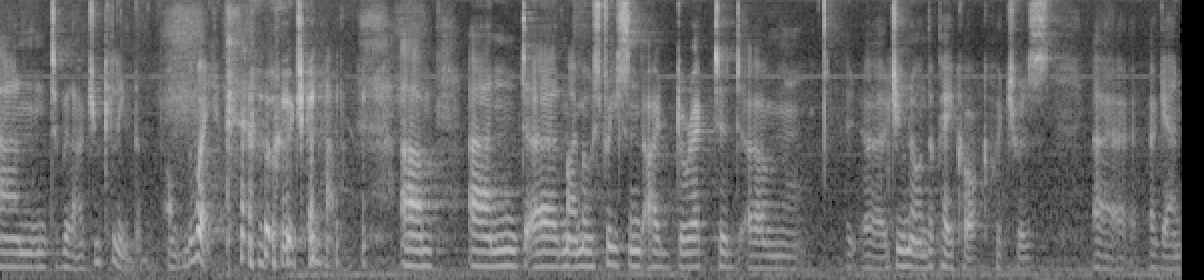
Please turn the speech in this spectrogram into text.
and without you killing them on the way, which can happen. Um, and uh, my most recent, I directed um, uh, Juno and the Paycock, which was uh, again,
